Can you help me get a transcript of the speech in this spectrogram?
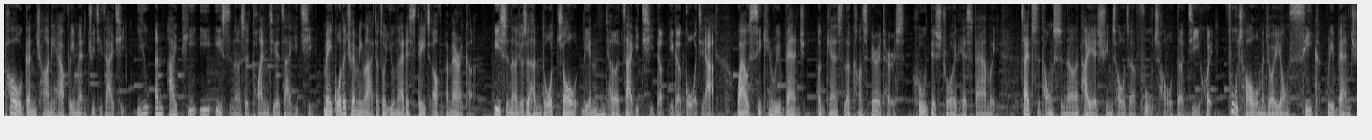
Poe 跟 Chani 还有 Freeman 聚集在一起。 Unite 意思呢是团结在一起。美国的全名啦叫做 United States of America，意思呢就是很多州联合在一起的一个国家。While seeking revenge against the conspirators who destroyed his family，在此同时呢，他也寻求着复仇的机会。复仇我们就会用 seek revenge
